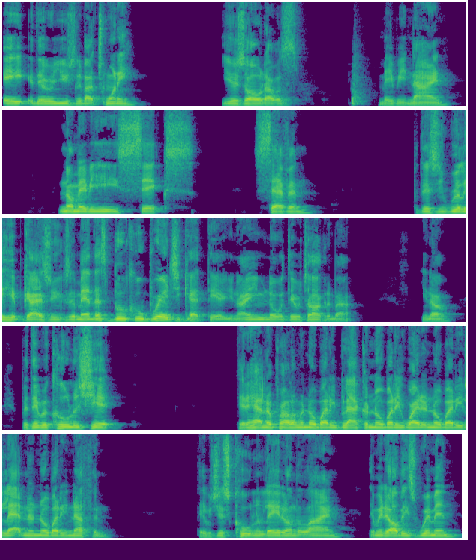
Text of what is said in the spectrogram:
eight, they were usually about 20 years old. I was maybe nine. No, maybe six, seven. But there's these really hip guys who say, man, that's Buku Bridge you got there. You know, I didn't even know what they were talking about. You know, but they were cool as shit. They didn't have no problem with nobody black or nobody white or nobody Latin or nobody nothing. They was just cool and laid on the line. They made all these women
